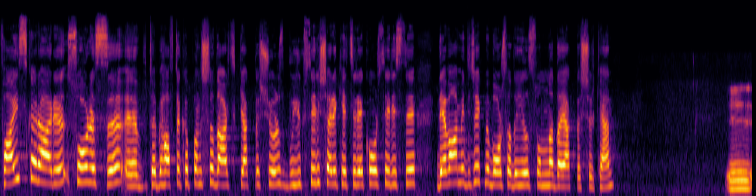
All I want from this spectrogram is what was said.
faiz kararı sonrası e, tabii hafta kapanışta da artık yaklaşıyoruz. Bu yükseliş hareketi, rekor serisi devam edecek mi borsada yıl sonuna da yaklaşırken? Ee,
